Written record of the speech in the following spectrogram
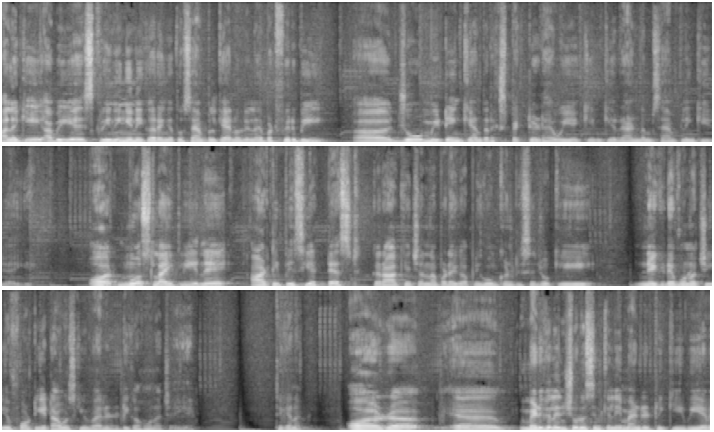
हालाँकि अभी ये स्क्रीनिंग ही नहीं करेंगे तो सैंपल क्या लेना है बट फिर भी जो मीटिंग के अंदर एक्सपेक्टेड है वो ये कि इनकी रैंडम सैम्पलिंग की जाएगी। और मोस्ट लाइकली इन्हें R T P C test करा के चलना पड़ेगा अपनी होम कंट्री से, जो कि नेगेटिव होना चाहिए फोर्टी एट आवर्स की वैलिडिटी का होना चाहिए। ठीक है ना? और मेडिकल इंश्योरेंस इनके लिए मैंडेटरी की हुई है।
